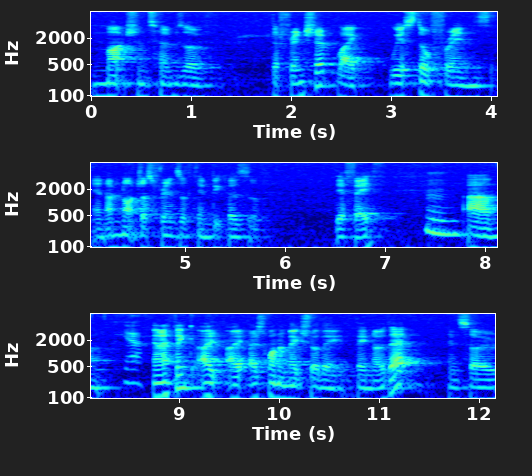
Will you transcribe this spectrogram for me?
much in terms of the friendship. Like we're still friends, and I'm not just friends with them because of their faith. mm. Um, Yeah. and I think I, I, I just want to make sure they, they know that. And so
